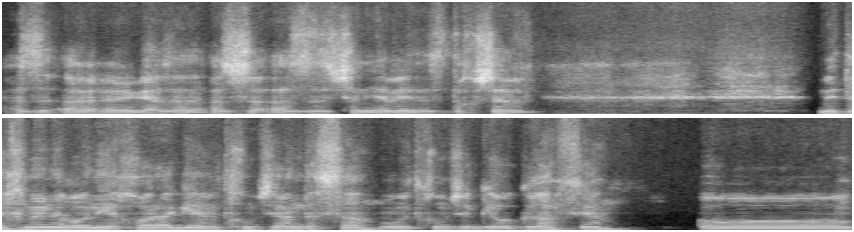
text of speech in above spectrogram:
אז רגע, אז, אז, אז שאני אבין, אז אתה חושב, מתכנן עירוני יכול להגיע מתחום של הנדסה, או מתחום של גיאוגרפיה, או...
